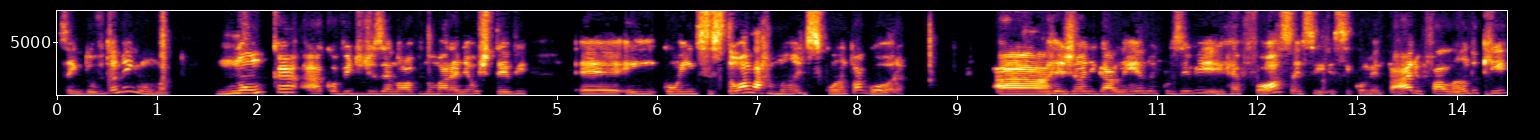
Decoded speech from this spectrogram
Sem dúvida nenhuma. Nunca a Covid-19 no Maranhão esteve é, em, com índices tão alarmantes quanto agora. A Rejane Galeno, inclusive, reforça esse, esse comentário, falando que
